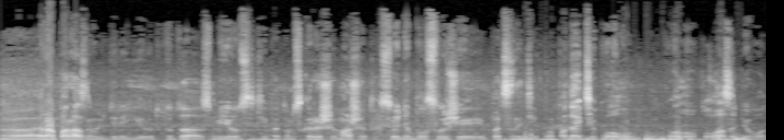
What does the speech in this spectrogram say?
Э, ра- По-разному люди реагируют. Кто-то смеется, типа там с крыши машет. Сегодня был случай, пацаны, типа, подайте колу. Кола уплыла за пивон.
